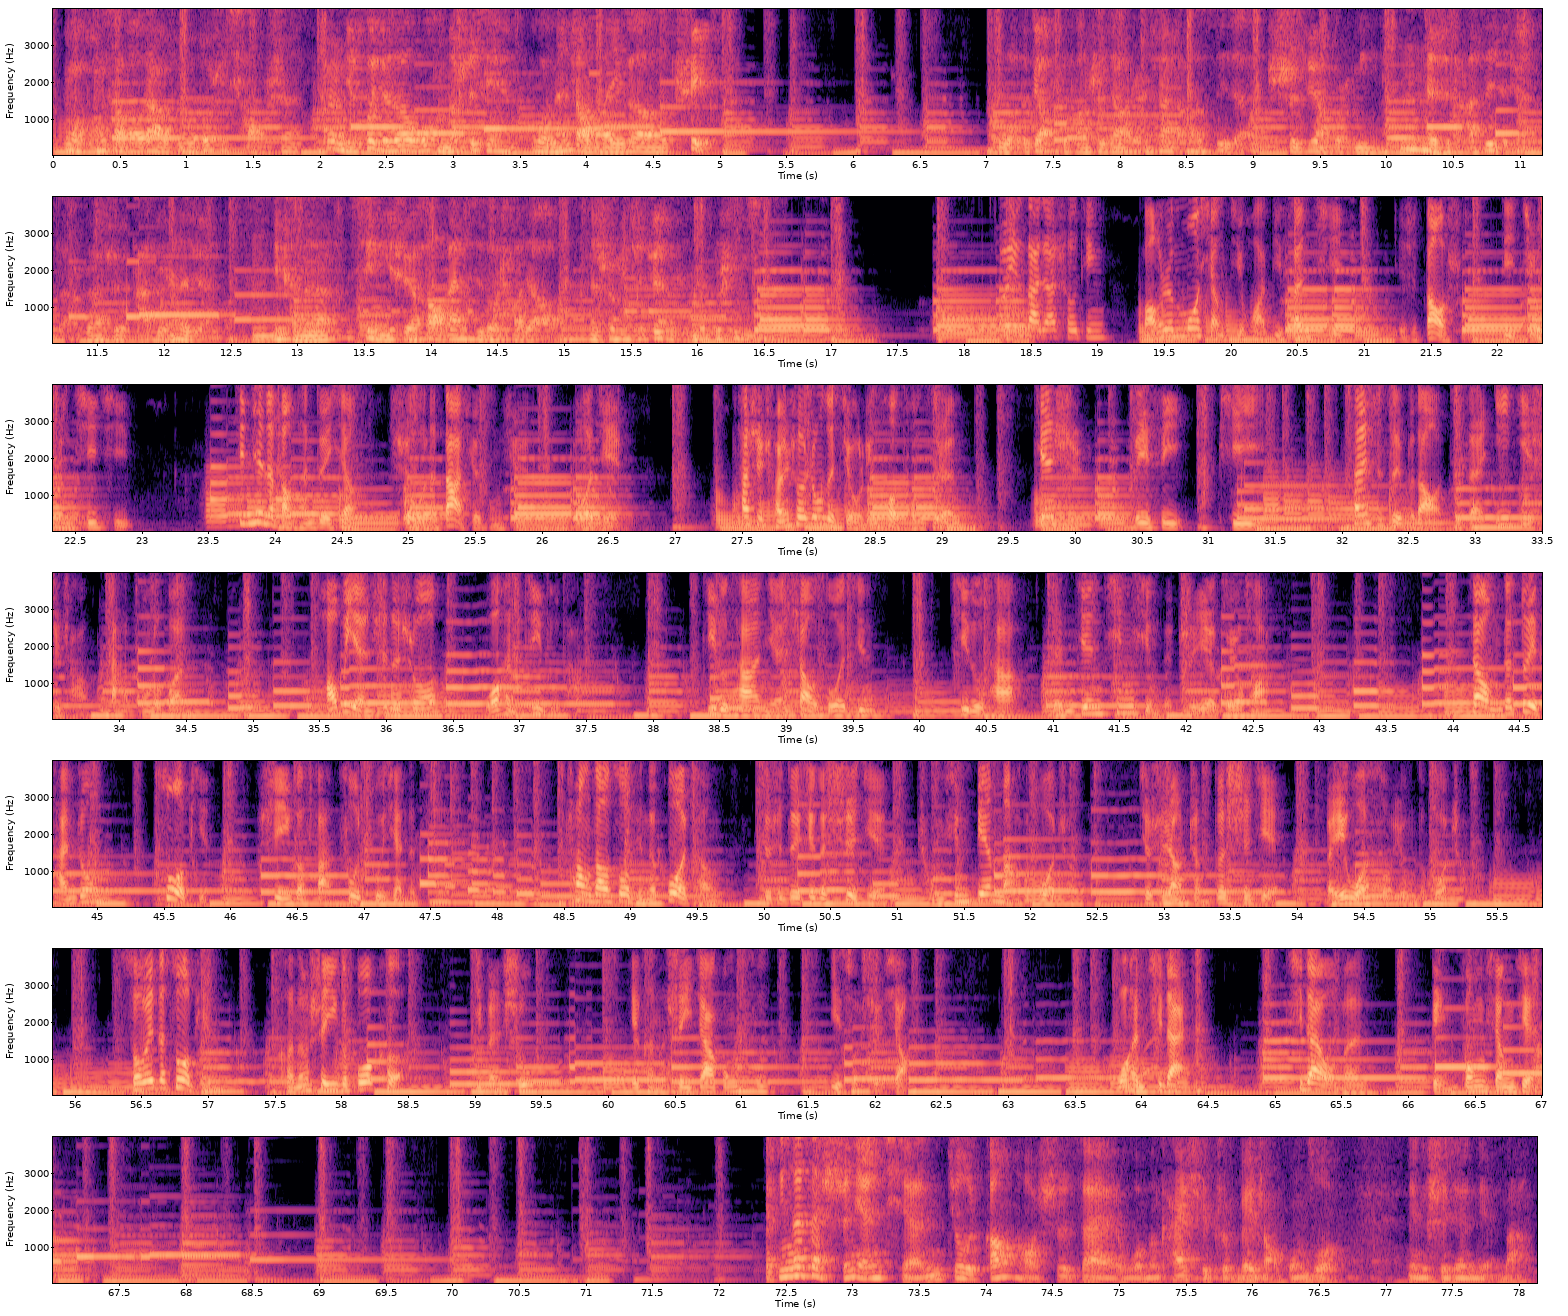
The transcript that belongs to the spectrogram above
因为我从小到大我觉得都是巧生，就是你会觉得我很多事情我能找到一个 tricks。我的表述方式叫人需要找到自己的试卷或者命题，得去答自己的卷子，而不要去答别人的卷子。你可能姓名、学号、班级都抄掉了，那说明这卷子肯定不是你的。欢迎大家收听《盲人摸象计划》第三期，也是倒数第九十七期。今天的访谈对象是我的大学同学罗杰，他是传说中的九零后投资人，天使 VC PE，三十岁不到就在一级市场打通了关。毫不掩饰地说，我很嫉妒他，嫉妒他年少多金，嫉妒他人间清醒的职业规划。在我们的对谈中，作品是一个反复出现的词。创造作品的过程，就是对这个世界重新编码的过程，就是让整个世界为我所用的过程。所谓的作品，可能是一个播客、一本书，也可能是一家公司、一所学校。我很期待，期待我们顶峰相见。应该在十年前，就刚好是在我们开始准备找工作那个时间点吧。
